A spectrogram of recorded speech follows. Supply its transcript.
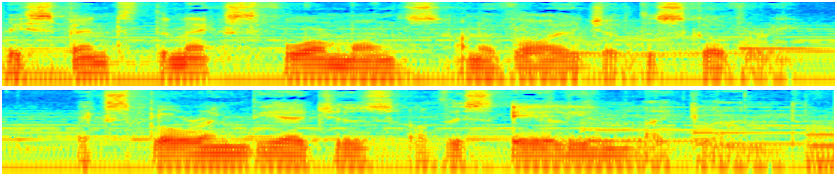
They spent the next four months on a voyage of discovery, exploring the edges of this alien like land.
